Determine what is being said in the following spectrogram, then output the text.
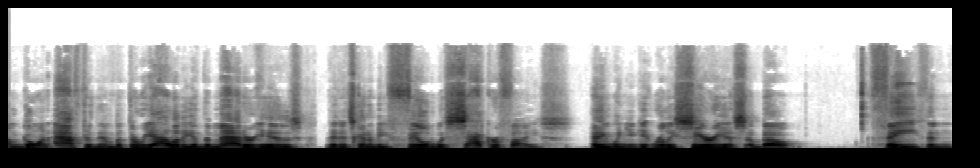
I'm going after them. But the reality of the matter is that it's going to be filled with sacrifice. Hey, when you get really serious about faith and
